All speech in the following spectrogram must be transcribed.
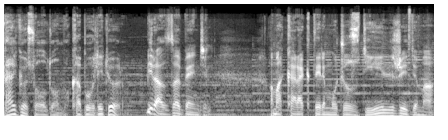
Para göz olduğumu kabul ediyorum. Biraz da bencil. Ama karakterim ucuz değil Ridima.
